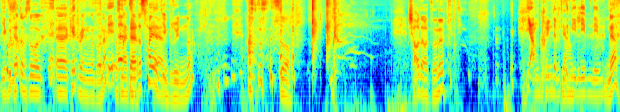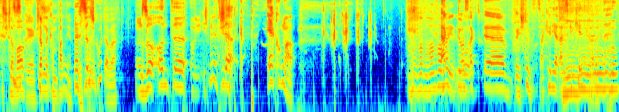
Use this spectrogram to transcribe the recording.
Ja gut, der hat doch so äh, Catering und so, ne? Das meinst du? Ja, das feiert Ja. ihr Grünen, ne? so. Shoutout so, ne? Die armen Grünen, der wird Die in die Leben nehmen. Ja, Ich glaube auch, ey. ich habe eine Kampagne. Das ist nicht gut, aber. So, und äh, ich bin jetzt wieder. Ja, guck mal. Ak du hast. Ak äh, stimmt, R. Kelly hat alles gekillt gerade.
